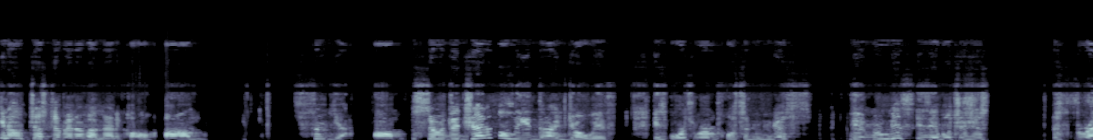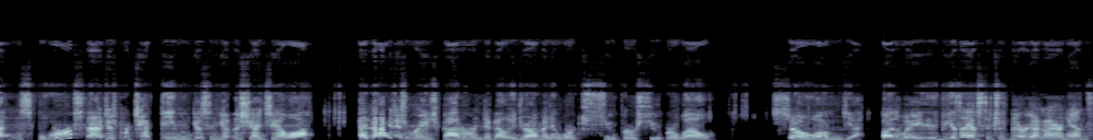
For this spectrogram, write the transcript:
you know, just a bit of a medical. Um, so yeah, um, so the general lead that I go with is Orthworm plus Amoonguss. The Amoonguss is able to just threaten spores, then I just protect the Amoonguss and get the shed tail off. And then I just Rage Powder into belly drum and it works super, super well. So, um, yeah. By the way, because I have Sitrus Berry on Iron Hands,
